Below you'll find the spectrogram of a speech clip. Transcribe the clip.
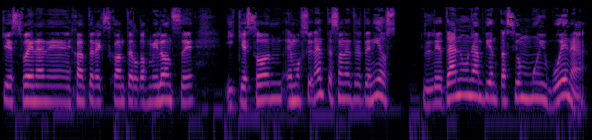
que suenan en Hunter x Hunter 2011 y que son emocionantes, son entretenidos, le dan una ambientación muy buena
